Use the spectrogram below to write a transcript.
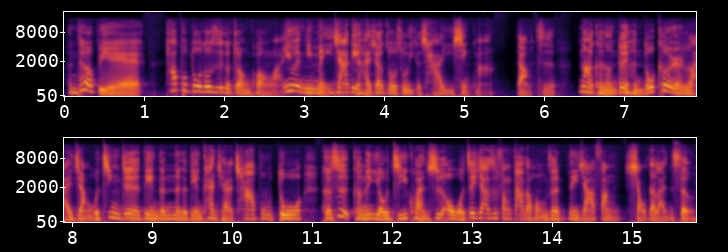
很特别，差不多都是这个状况啦。因为你每一家店还是要做出一个差异性嘛，这样子。那可能对很多客人来讲，我进这个店跟那个店看起来差不多，可是可能有几款是哦，我这家是放大的红色，那家放小的蓝色。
